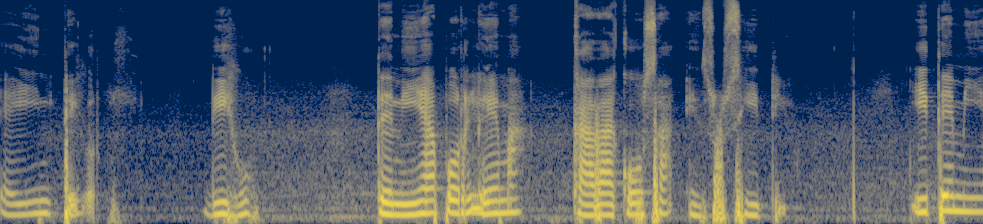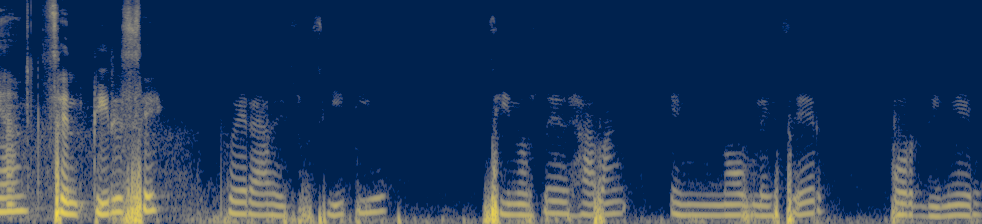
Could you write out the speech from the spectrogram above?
e íntegros. Dijo, tenía por lema cada cosa en su sitio y temían sentirse fuera de su sitio si no se dejaban ennoblecer por dinero.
